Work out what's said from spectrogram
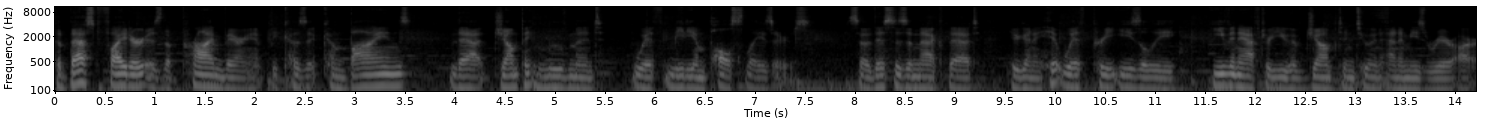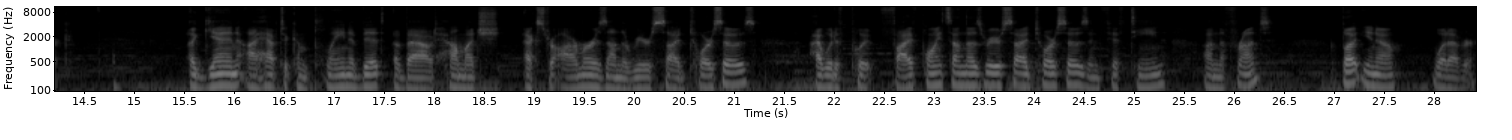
The best fighter is the Prime variant because it combines that jumping movement with medium pulse lasers. So this is a mech that you're going to hit with pretty easily even after you have jumped into an enemy's rear arc. Again, I have to complain a bit about how much extra armor is on the rear side torsos. I would have put 5 points on those rear side torsos and 15 on the front. But, you know, whatever.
